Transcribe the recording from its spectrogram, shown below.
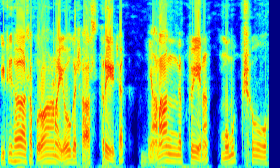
सर्वोपनिषत्सु इतिहासपुराणयोगशास्त्रे च ज्ञानाङ्गत्वेन मुमुक्षोः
